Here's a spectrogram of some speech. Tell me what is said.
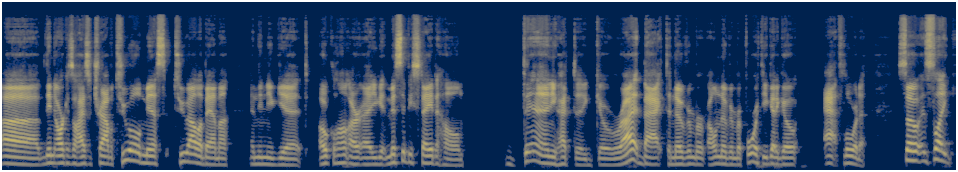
Uh, then Arkansas has to travel to Ole Miss, to Alabama, and then you get Oklahoma or uh, you get Mississippi State at home. Then you have to go right back to November on November 4th. You got to go at Florida. So it's like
